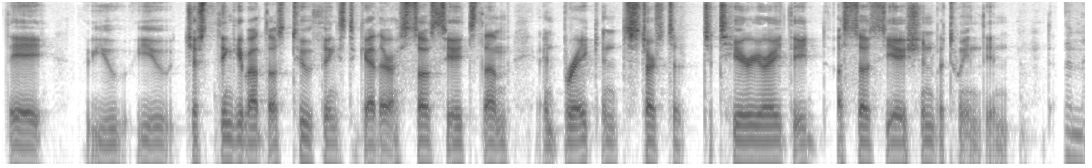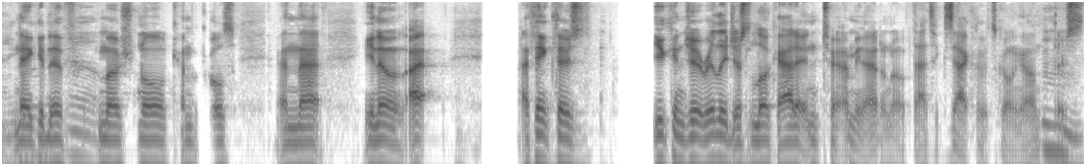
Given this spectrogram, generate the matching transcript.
they you you just thinking about those two things together associates them and break and starts to deteriorate the association between the The negative yeah. emotional chemicals and that you know i i think there's you can really just look at it and ter- i mean i don't know if that's exactly what's going on there's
